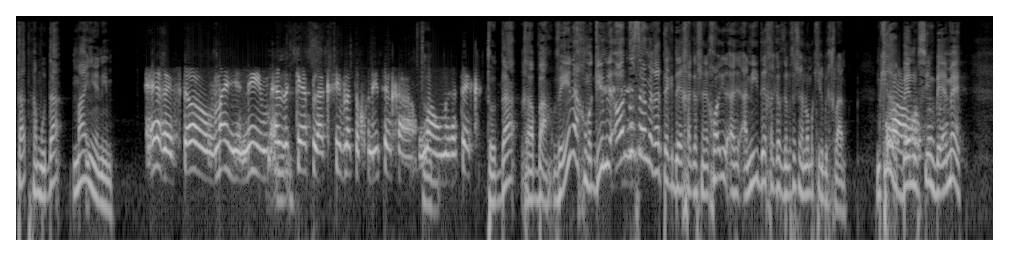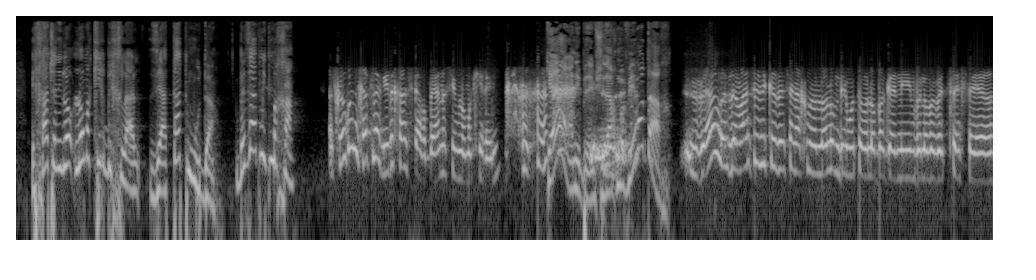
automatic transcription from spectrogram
תת-המודע. מה העניינים? ערב טוב, מה העניינים? איזה כיף להקשיב לתוכנית שלך, וואו, מרתק. תודה רבה. והנה אנחנו מגיעים לעוד נושא מרתק דרך אגב, שאני יכול להגיד, אני דרך אגב זה נושא שאני לא מכיר בכלל. מכיר. הרבה נושאים באמת. אחד שאני לא, לא מכיר בכלל, זה התת מודע. בזה את מתמחה. אז קודם כל אני חייבת להגיד לך שהרבה אנשים לא מכירים. כן, אני, בשביל זה אנחנו מביאים אותך. זהו, זה משהו כזה שאנחנו לא לומדים אותו לא בגנים ולא בבית ספר,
